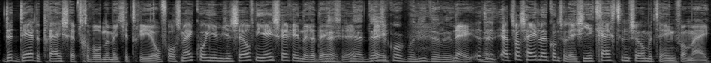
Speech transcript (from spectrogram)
de derde prijs hebt gewonnen met je trio. Volgens mij kon je hem jezelf niet eens herinneren, deze. Nee, nee deze nee. kon ik me niet herinneren. Nee, het, het, was heel leuk om te lezen. Je krijgt hem zo meteen van mij.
